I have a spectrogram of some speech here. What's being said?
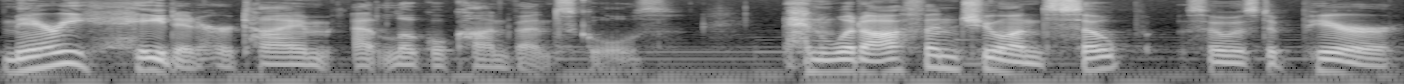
Mary hated her time at local convent schools and would often chew on soap so as to appear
